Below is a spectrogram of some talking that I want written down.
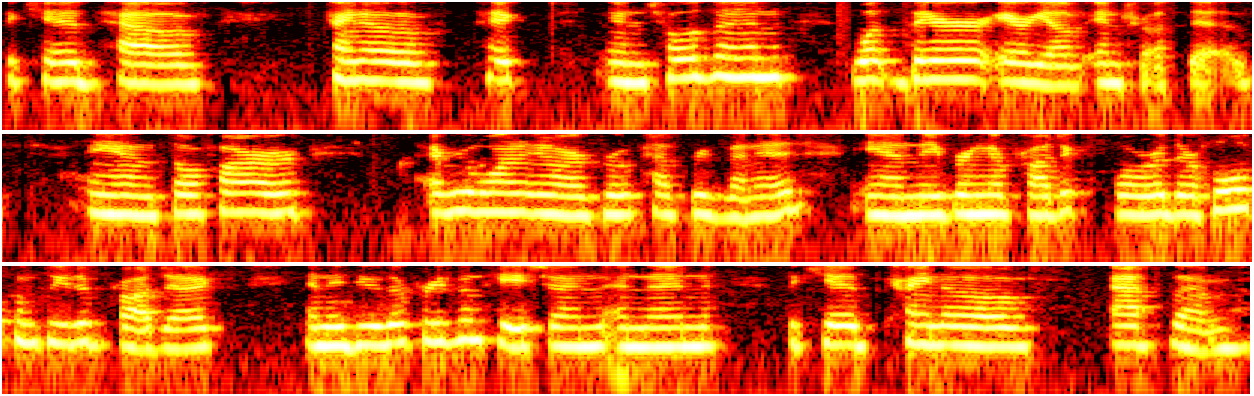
the kids have kind of picked and chosen what their area of interest is. And so far, everyone in our group has presented and they bring their projects forward, their whole completed project, and they do their presentation and then the kids kind of ask them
